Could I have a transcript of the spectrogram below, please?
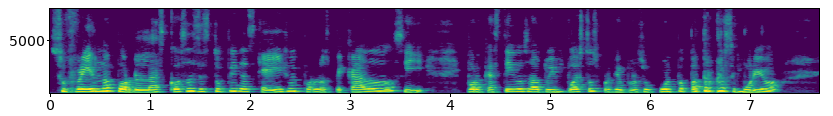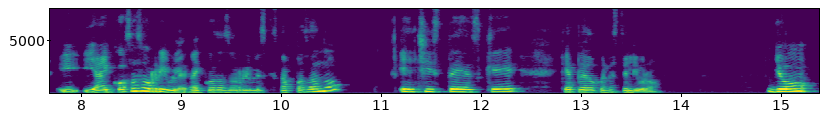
sufriendo por las cosas estúpidas que hizo y por los pecados y por castigos autoimpuestos, porque por su culpa Patroclo se murió. Y, y hay cosas horribles, hay cosas horribles que están pasando. El chiste es que ¿qué pedo con este libro? Yo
